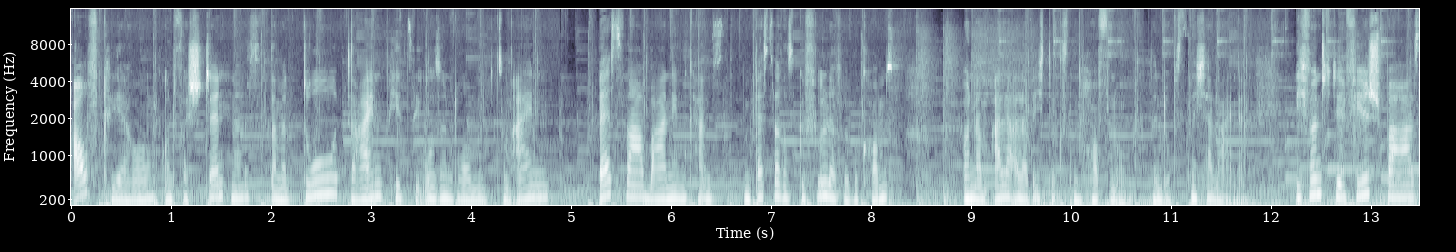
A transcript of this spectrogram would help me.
Aufklärung und Verständnis, damit du dein PCO-Syndrom zum einen besser wahrnehmen kannst, ein besseres Gefühl dafür bekommst und am aller, allerwichtigsten Hoffnung, denn du bist nicht alleine. Ich wünsche dir viel Spaß,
